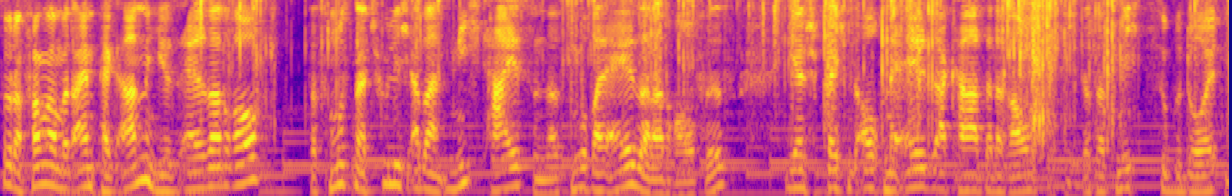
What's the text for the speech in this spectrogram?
So, dann fangen wir mit einem Pack an. Hier ist Elsa drauf. Das muss natürlich aber nicht heißen, dass nur weil Elsa da drauf ist, ihr entsprechend auch eine Elsa-Karte da rauszieht. Das hat nichts zu bedeuten.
